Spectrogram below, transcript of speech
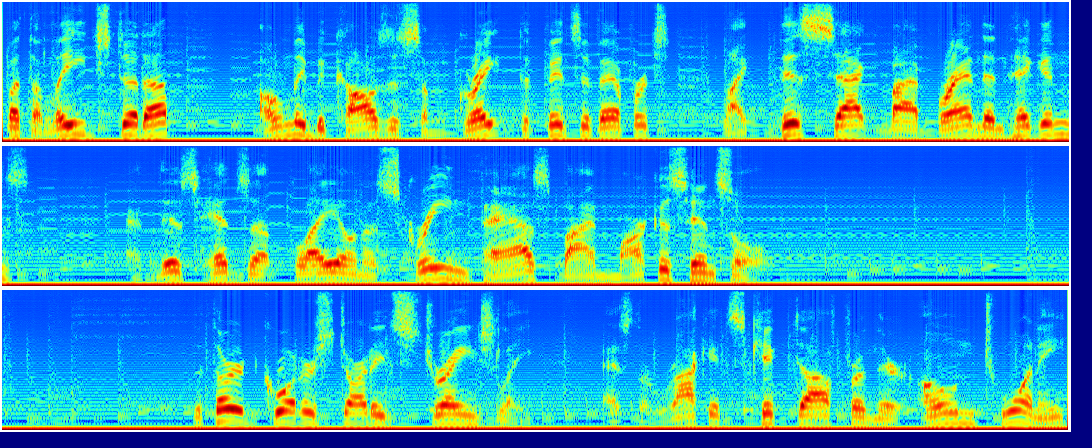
but the lead stood up only because of some great defensive efforts like this sack by Brandon Higgins and this heads-up play on a screen pass by Marcus Hensel. The third quarter started strangely as the Rockets kicked off from their own 20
